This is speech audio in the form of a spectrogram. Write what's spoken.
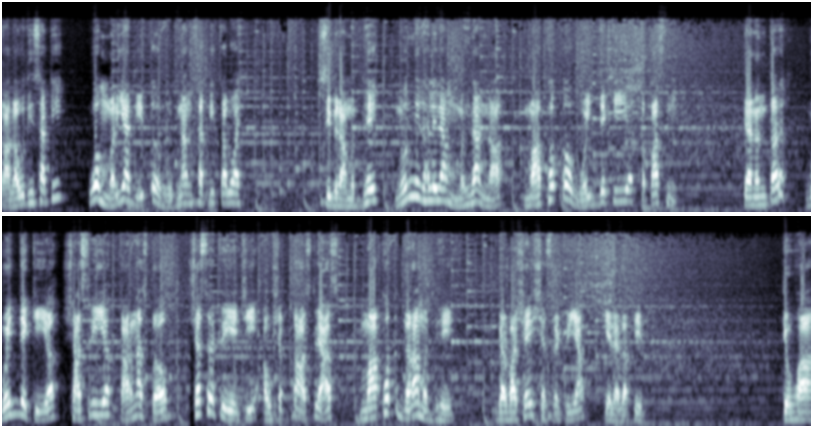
कालावधीसाठी व मर्यादित रुग्णांसाठी चालू आहे. शिबिरामध्ये नोंदणी झालेल्या महिलांना माफक वैद्यकीय तपासणी. त्यानंतर वैद्यकीय शास्त्रीय कारणास्तव शस्त्रक्रियेची आवश्यकता असल्यास माफक दरामध्ये गर्भाशय शस्त्रक्रिया केल्या जातील. तेव्हा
